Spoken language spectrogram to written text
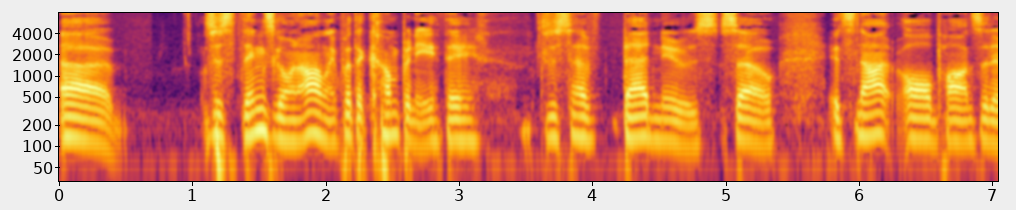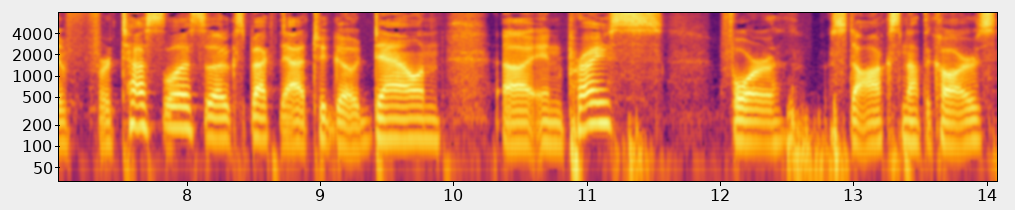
uh just things going on like with the company. They just have bad news. So, it's not all positive for Tesla, so expect that to go down uh, in price for stocks, not the cars.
